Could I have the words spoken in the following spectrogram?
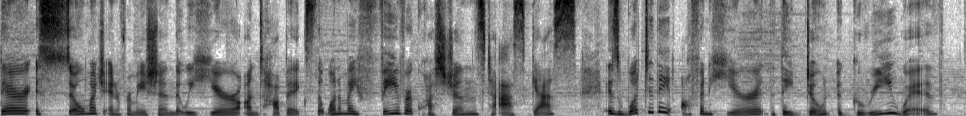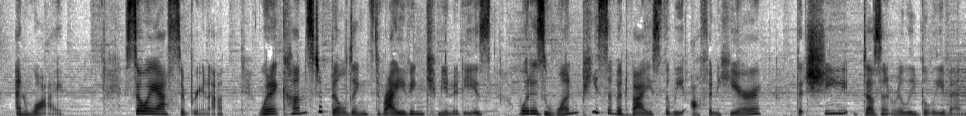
There is so much information that we hear on topics that one of my favorite questions to ask guests is what do they often hear that they don't agree with and why? So I asked Sabrina, when it comes to building thriving communities, what is one piece of advice that we often hear that she doesn't really believe in?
